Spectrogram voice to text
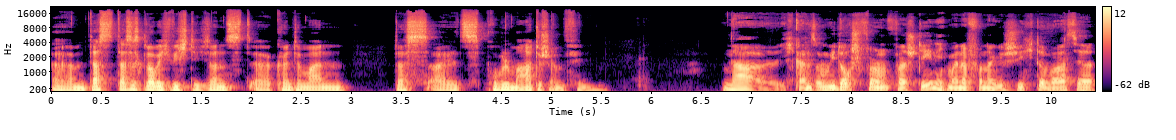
Ähm, das, das ist, glaube ich, wichtig. Sonst äh, könnte man das als problematisch empfinden. Na, ich kann es irgendwie doch schon verstehen. Ich meine, von der Geschichte war es ja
